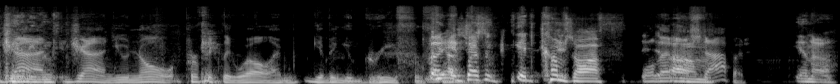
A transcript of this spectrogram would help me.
John, even. John, you know perfectly well I'm giving you grief for But Yes. it doesn't. It comes off. Well, then I'll um, stop it. In a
